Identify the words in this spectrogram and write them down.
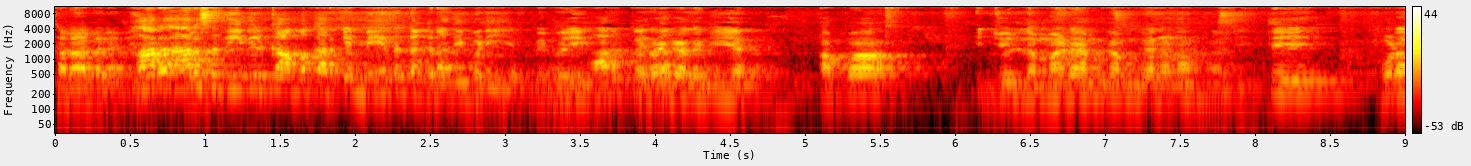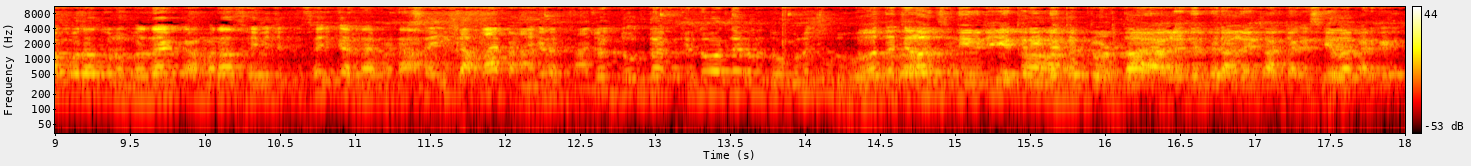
ਖਰਾ ਦੇਣਾ ਜੀ। ਹਰ ਹਰ ਸੰਦੀਪ ਵੀਰ ਕੰਮ ਕਰਕੇ ਮਿਹਨਤ ਡੰਗਰਾਂ ਦੀ ਬੜੀ ਹੈ। ਦੇਖੋ ਜੀ ਹਰ ਕੋਈ ਪਤਾ ਗੱਲ ਕੀ ਆ? ਆਪਾਂ ਜੋ ਲੰਮਾ ਟਾਈਮ ਕੰਮ ਕਰਨਾ ਨਾ ਹਾਂਜੀ। ਤੇ ਥੋੜਾ ਬਹੁਤਾ ਤੁਹਾਨੂੰ ਪਤਾ ਹੈ ਕਮਰਾ ਸਹੀ ਵਿੱਚ ਸਹੀ ਕਰਨਾ ਪੈਣਾ ਸਹੀ ਕਰਨਾ ਪੈਣਾ ਠੀਕ ਹੈ ਨਾ? ਹਾਂਜੀ। ਚਲੋ ਦੁੱਧ ਦਾ ਕਿਲੋ ਅੱਧਾ ਕਿਲੋ ਦੋ ਕਿਲੋ ਝੂਠ ਹੋ ਉਹ ਤਾਂ ਚਲੋ ਸੰਦੀਪ ਜੀ ਇੱਕ ਵਾਰੀ ਡੰਗਰ ਟੁੱਟਦਾ ਹੈ ਅਗਲੇ ਦਿਨ ਫਿਰ ਅਗਲੇ ਘਰ ਜਾ ਕੇ ਸੇਵਾ ਕਰਕੇ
